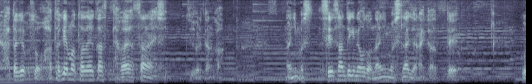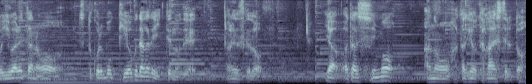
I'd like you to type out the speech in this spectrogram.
畑そう畑も耕さないし言われたのか何も生産的なことを何もしないじゃないかってこう言われたのをちょっとこれ僕記憶だけで言ってるのであれですけどいや私もあの畑を耕してると。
